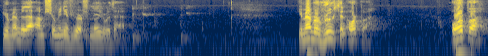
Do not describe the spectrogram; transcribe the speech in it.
You remember that? I'm sure many of you are familiar with that. You remember Ruth and Orpah? Orpah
